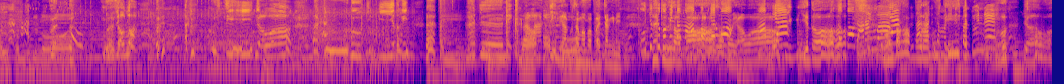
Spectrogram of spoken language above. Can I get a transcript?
Alhamdulillah. Masya Allah. Aduh, Gusti, ya Allah. Aduh, kipi ya toki. Aduh, nih kena Maaf, lagi nih aku sama Pak Bacang ini. Ucup juga minta maaf Bang Jarwo. Sopo ya Allah. Maaf ya. Kipi ya toh. Maafin Ucup. Mohon Ntar pangapura Adit sama Gusti. Dinis bantuin deh. Ya Allah,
